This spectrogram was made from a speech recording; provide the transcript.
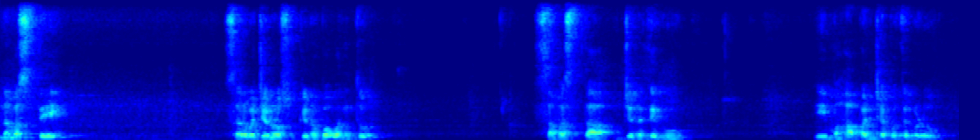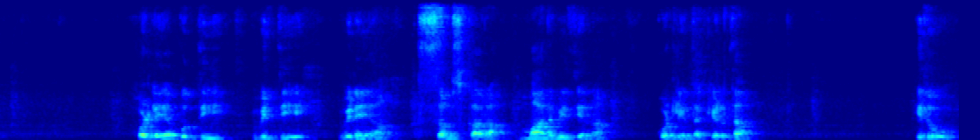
ನಮಸ್ತೆ. ಸರ್ವಜನೋ ಸುಖಿನೋ ಭವಂತು. ಸಮಸ್ತ ಜನತೆಗೂ ಈ ಮಹಾಪಂಚಭೂತಗಳು ಒಳ್ಳೆಯ ಬುದ್ಧಿ, ವಿದ್ಯೆ, ವಿನಯ, ಸಂಸ್ಕಾರ, ಮಾನವೀಯತೆಯನ್ನು ಕೊಡಲಿ ಅಂತ ಕೇಳ್ತಾ, ಇದು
